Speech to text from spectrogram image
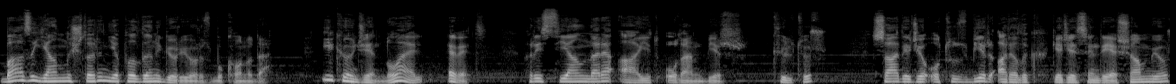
bazı yanlışların yapıldığını görüyoruz bu konuda. İlk önce Noel, evet, Hristiyanlara ait olan bir kültür, sadece 31 Aralık gecesinde yaşanmıyor,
